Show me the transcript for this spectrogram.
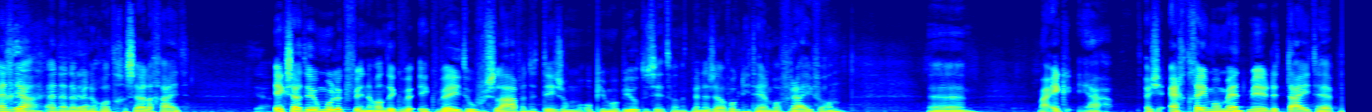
En ja, en dan heb je nog wat gezelligheid. Ja. Ik zou het heel moeilijk vinden, want ik, ik weet hoe verslavend het is om op je mobiel te zitten. Want ik ben er zelf ook niet helemaal vrij van. Ehm, maar ik, ja, als je echt geen moment meer de tijd hebt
